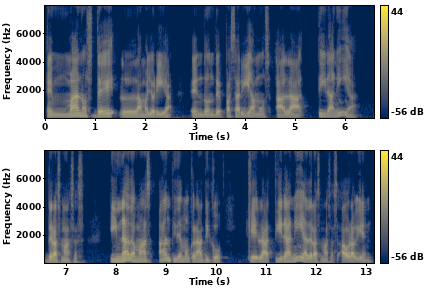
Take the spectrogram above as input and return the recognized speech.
en manos de la mayoría, en donde pasaríamos a la tiranía de las masas. Y nada más antidemocrático que la tiranía de las masas. Ahora bien,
